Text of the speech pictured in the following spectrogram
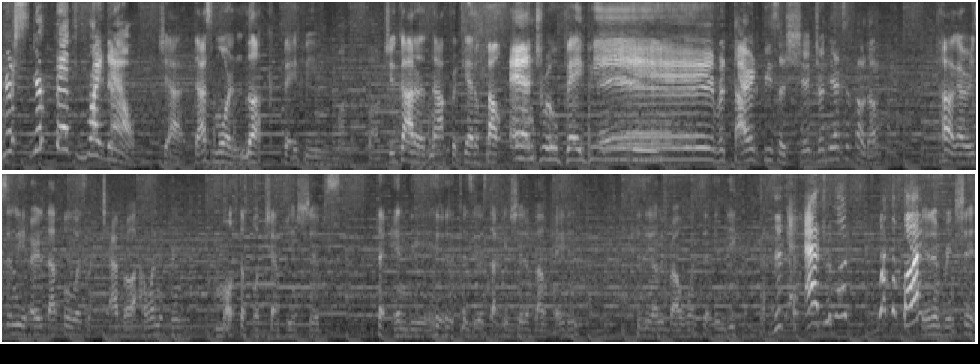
You're you're fifth right now. Yeah, that's more luck, baby. Motherfucker. You gotta not forget about Andrew, baby. Hey, retired piece of shit. Join the XFL, dog. Dog, I recently heard that fool was like, yeah, bro, I want to bring multiple championships to Indy because he was talking shit about Peyton because he only brought one to Indy. Did Andrew look? What the fuck? He didn't bring shit.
